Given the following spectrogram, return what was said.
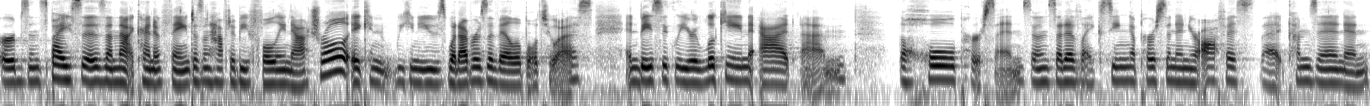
herbs and spices and that kind of thing. It doesn't have to be fully natural. It can we can use whatever's available to us. And basically you're looking at um, the whole person. So instead of like seeing a person in your office that comes in and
